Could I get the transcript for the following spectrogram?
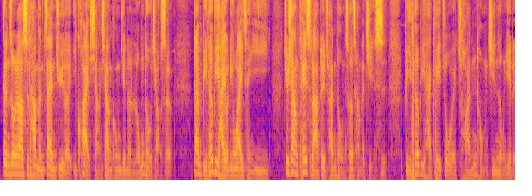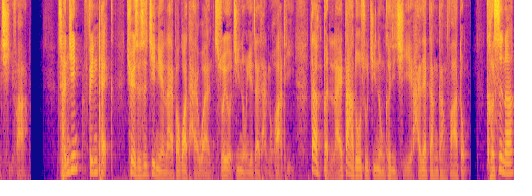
更重要是他们占据了一块想象空间的龙头角色。但比特币还有另外一层意义，就像 Tesla 对传统车厂的警示，比特币还可以作为传统金融业的启发。曾经 FinTech 确实是近年来包括台湾所有金融业在谈的话题，但本来大多数金融科技企业还在刚刚发动。可是呢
